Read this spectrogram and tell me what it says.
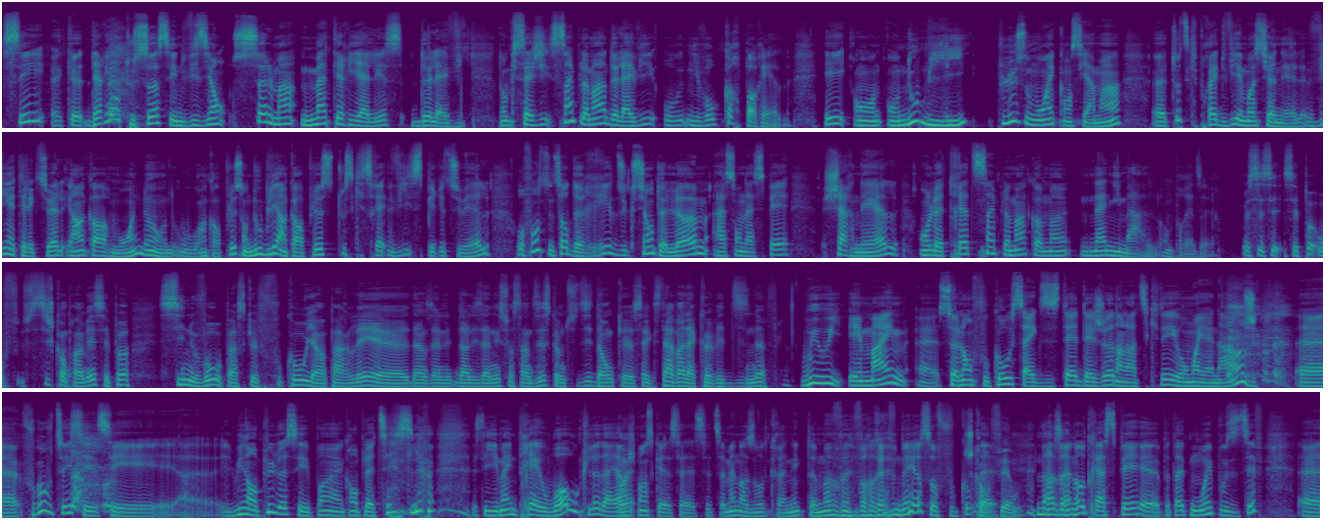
c'est que derrière tout ça, c'est une vision seulement matérialiste de la vie. Donc, il s'agit simplement de la vie au niveau corporel. Et on, on oublie plus ou moins consciemment euh, tout ce qui pourrait être vie émotionnelle, vie intellectuelle et encore moins, ou encore plus, on oublie encore plus tout ce qui serait vie spirituelle. Au fond, c'est une sorte de réduction de l'homme à son aspect charnel. On le traite simplement comme un animal, on pourrait dire. Mais c'est pas, si je comprends bien, c'est pas si nouveau parce que Foucault, il en parlait euh, dans, dans, les années 70, comme tu dis, donc euh, ça existait avant la COVID-19. Oui, oui. Et même, euh, selon Foucault, ça existait déjà dans l'Antiquité et au Moyen-Âge. Euh, Foucault, tu sais, c'est. Euh, lui non plus, là, c'est pas un complotiste. C'est même très woke, là. D'ailleurs, ouais. je pense que cette semaine, dans une autre chronique, Thomas va, va revenir sur Foucault. Je confirme. dans un autre aspect peut-être moins positif.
